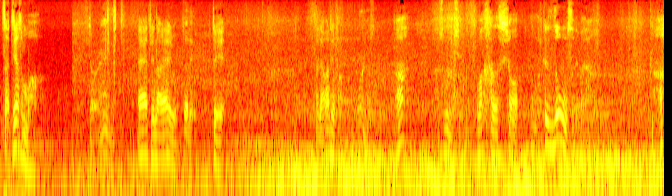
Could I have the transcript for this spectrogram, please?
这底下是么？这儿哎，对，那也有。这里。对。这两个地方。啊？是不是？我看着像跟肉似的吧？啊，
